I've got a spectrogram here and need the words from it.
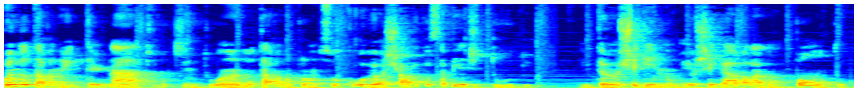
Quando eu estava no internato, no quinto ano, eu estava no pronto-socorro, eu achava que eu sabia de tudo. Então eu cheguei no, eu chegava lá num ponto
